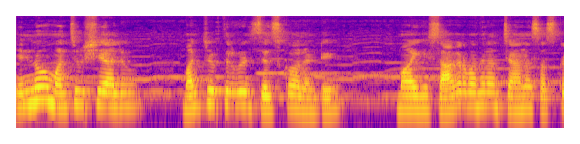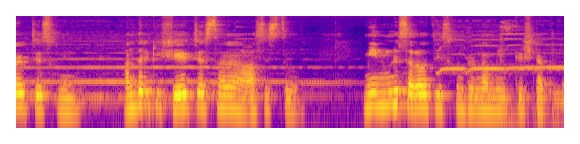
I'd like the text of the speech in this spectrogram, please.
ఎన్నో మంచి విషయాలు మంచి వ్యక్తుల గురించి తెలుసుకోవాలంటే మా ఈ సాగర బంధనం ఛానల్ సబ్స్క్రైబ్ చేసుకుని అందరికీ షేర్ చేస్తానని ఆశిస్తూ మీ నుండి సెలవు తీసుకుంటున్నాం మీ కృష్ణపిల్ల.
